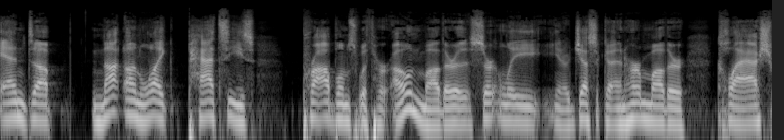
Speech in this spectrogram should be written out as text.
end up not unlike Patsy's problems with her own mother. Certainly, you know, Jessica and her mother clash.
